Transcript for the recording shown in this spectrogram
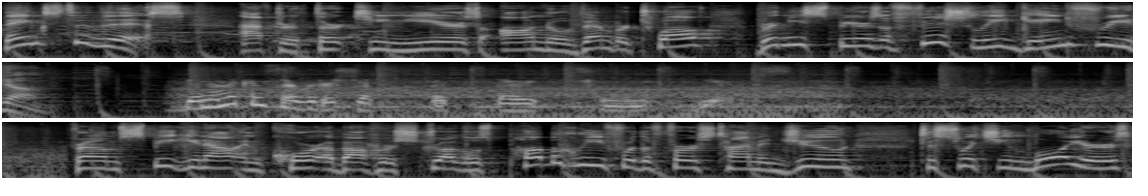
Thanks to this, after 13 years on November 12th, Britney Spears officially gained freedom. Been in the conservatorship for 13 years. From speaking out in court about her struggles publicly for the first time in June, to switching lawyers,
